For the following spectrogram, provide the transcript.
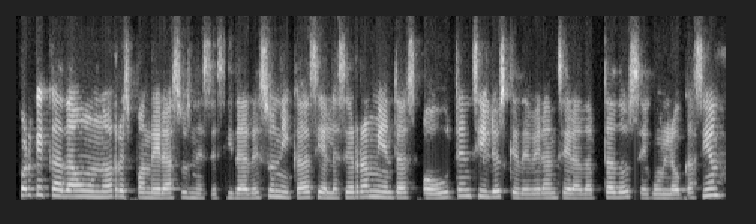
porque cada uno responderá a sus necesidades únicas y a las herramientas o utensilios que deberán ser adaptados según la ocasión.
